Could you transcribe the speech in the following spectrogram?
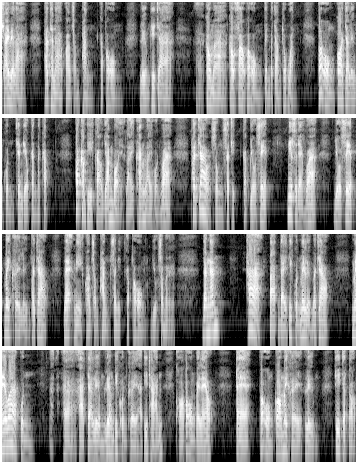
ใช้เวลาพัฒนาความสัมพันธ์กับพระองค์ ลืมที่จะเข้ามาเข้าเฝ้าพระองค์เป็นประจำทุกวัน พระองค์ก็จะลืมคุณเช่นเดียวกันนะครับ พระคัมภีร์กล่าวย้ำบ่อยหลายครั้งหลายหนว่า พระเจ้าทรงสถิตกับโยเซฟ นี่แสดงว่าโยเซฟไม่เคยลืมพระเจ้า และมีความสัมพันธ์สนิทกับพระองค์อยู่เสมอ ดังนั้นถ้าตราบใดที่คุณไม่ลืมพระเจ้า แม้ว่าคุณ อาจจะลืมเรื่องที่คุณเคยอธิษฐานขอพระองค์ไปแล้ว แต่พระองค์ก็ไม่เคยลืมที่จะตอบ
